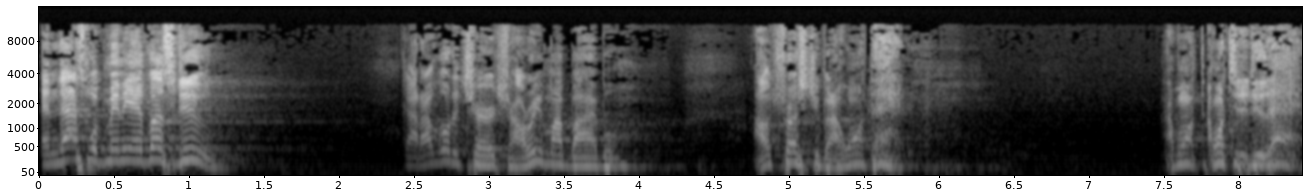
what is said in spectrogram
And that's what many of us do. God, I'll go to church. I'll read my Bible. I'll trust you, but I want that. I want, I want you to do that.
